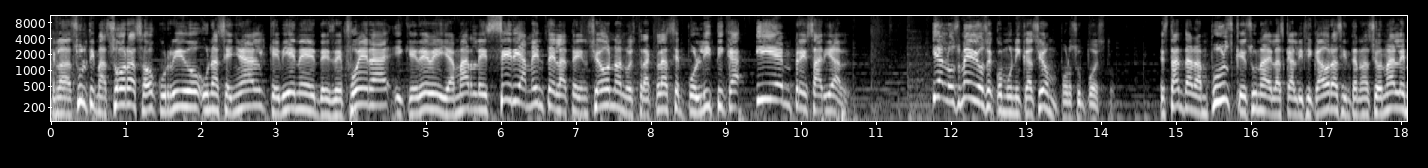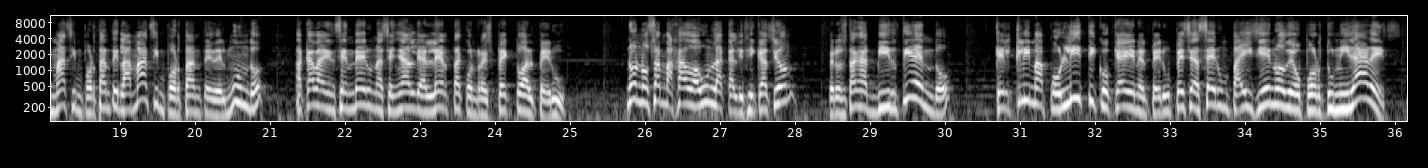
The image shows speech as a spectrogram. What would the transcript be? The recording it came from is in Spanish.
En las últimas horas ha ocurrido una señal que viene desde fuera y que debe llamarle seriamente la atención a nuestra clase política y empresarial. Y a los medios de comunicación, por supuesto. Standard Poor's, que es una de las calificadoras internacionales más importantes, la más importante del mundo, acaba de encender una señal de alerta con respecto al Perú. No nos han bajado aún la calificación, pero están advirtiendo que el clima político que hay en el Perú, pese a ser un país lleno de oportunidades,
